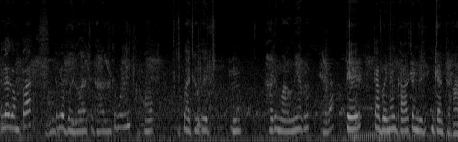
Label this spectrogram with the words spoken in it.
એટલે ગંપા તમે ભૈલો છે ગાળ નથી બોલી? પાછળ કઈ હમ. તો મારું નહીં આપણે? તે તારા ભાઈને ગાળ ચમ દીધી ક્યાં હતા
